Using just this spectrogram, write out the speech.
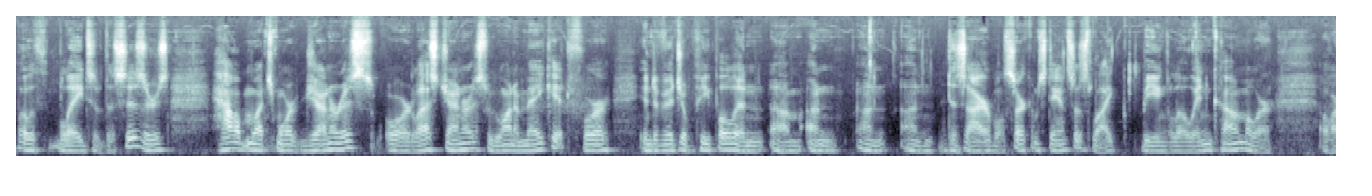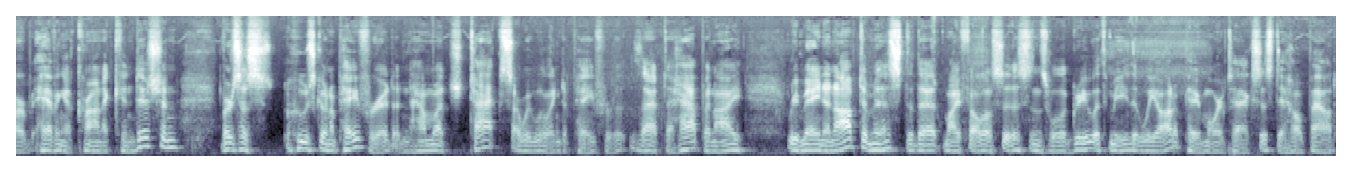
both blades of the scissors. How much more generous or less generous we want to make it for individual people in um, un, un, undesirable circumstances, like being low income or or having a chronic condition, versus who's going to pay for it and how much tax are we willing to pay for that to happen. I remain an optimist that my fellow citizens will agree with me that we ought to pay more taxes to help out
